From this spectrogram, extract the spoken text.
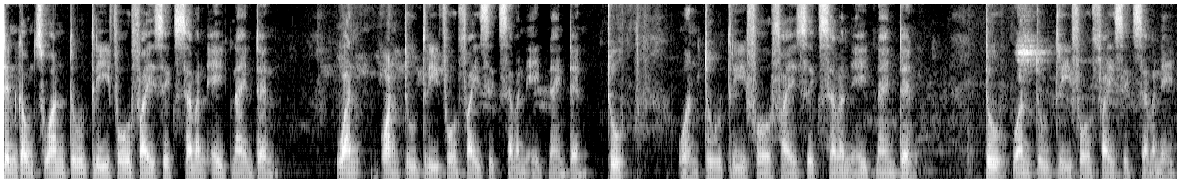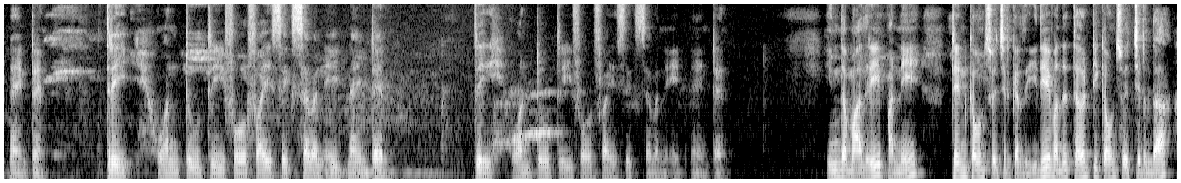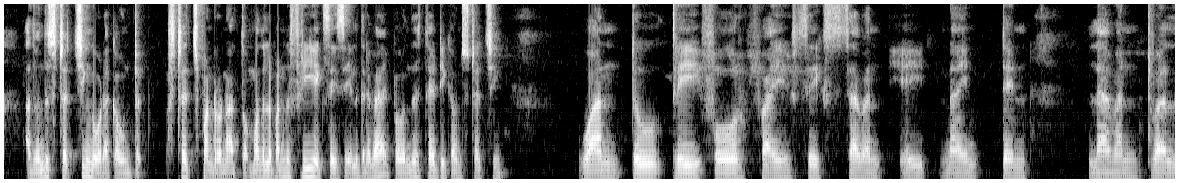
ten counts one two three four five six seven eight nine ten one one two three four five six seven eight nine ten two one two three four five six seven eight nine ten two one two three four five six seven eight nine ten three one two three four five six seven eight nine ten three one two three four five six seven eight nine ten இந்த மாதிரி பண்ணி ten counts வச்சுருக்கிறது. இதே வந்து thirty counts வச்சுருந்தா அது வந்து ஸ்ட்ரெச்சிங்கோட count stretch பண்ணுறோன்னு அர்த்தம். முதல்ல பண்ணது ஃப்ரீ எக்ஸசைஸ் ஏழு தடவை இப்போ வந்து thirty count stretching one two three four five six seven eight nine ten eleven twelve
